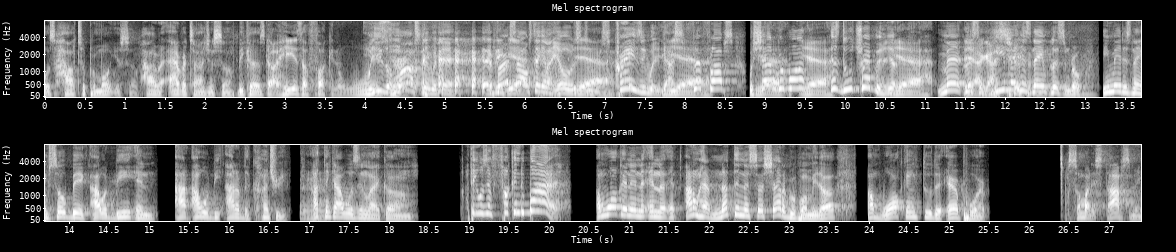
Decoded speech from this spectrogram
was how to promote yourself, how to advertise yourself, because Dog, he is a fucking wizard. He's a monster with that. At first, Yeah. I was thinking like, "Yo, this Yeah. dude's crazy with it. Got Yeah. flip flops with shadow Yeah. group on him. Yeah. This dude's tripping." Yeah. man. Listen, he you. made his name. Listen, bro, he made his name so big. I would be in. I, I would be out of the country. Mm-hmm. I think I was in like, um, I think it was in fucking Dubai. I'm walking in the, in the. I don't have nothing that says shadow group on me, dog. I'm walking through the airport. Somebody stops me.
